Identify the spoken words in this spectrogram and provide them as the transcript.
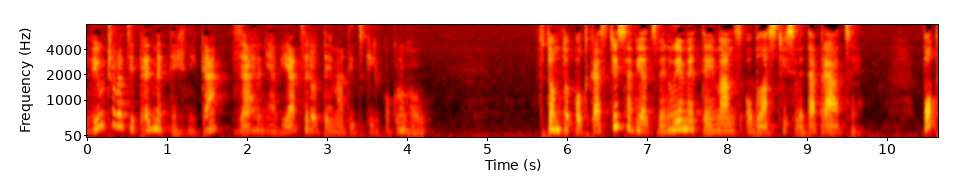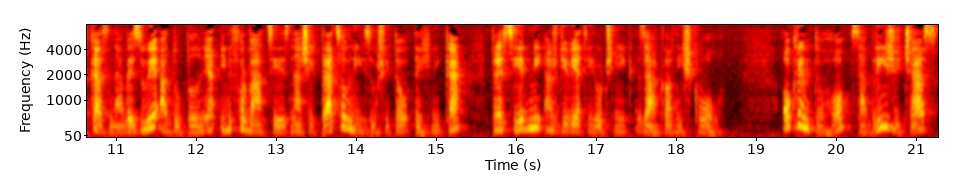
Vyučovací predmet technika zahrňa viacero tematických okruhov. V tomto podcaste sa viac venujeme témam z oblasti sveta práce – Podcast navezuje a doplňa informácie z našich pracovných zošitov technika pre 7. až 9. ročník základných škôl. Okrem toho sa blíži čas,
